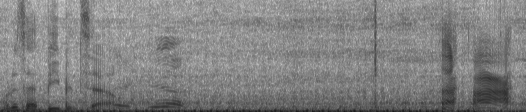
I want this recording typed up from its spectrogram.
What is that beeping sound? Yeah.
